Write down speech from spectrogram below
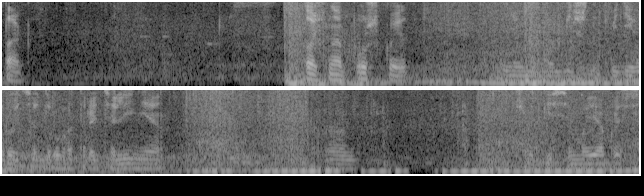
Так. Точною пушкою більше так відігрується друга, третя лінія. Е, Швидкість йому якось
